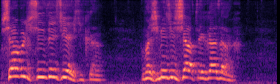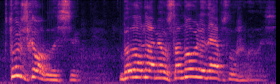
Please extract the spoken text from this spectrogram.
Вся вычислительная техника в 80-х годах в Тульской области была нами установлена и обслуживалась.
